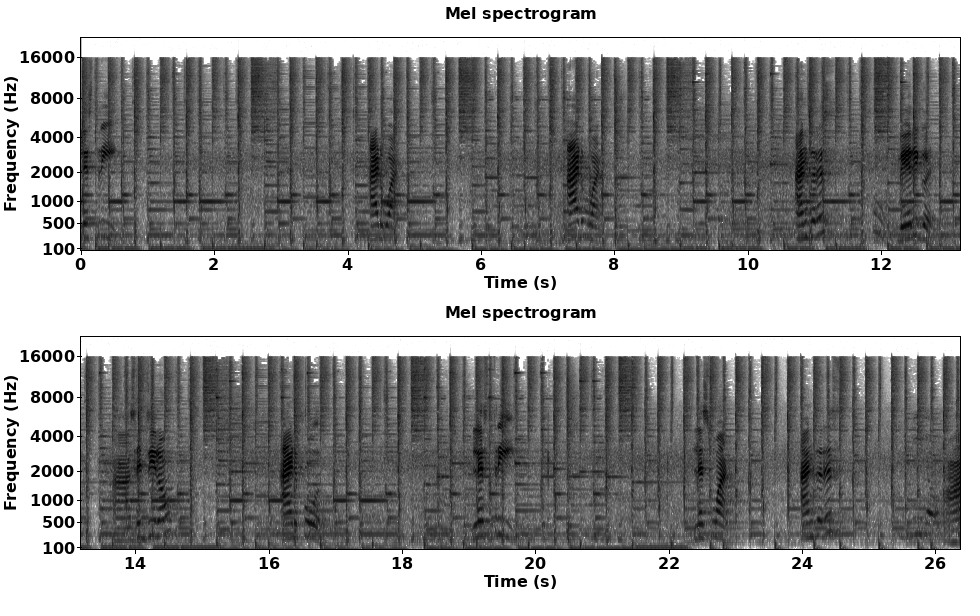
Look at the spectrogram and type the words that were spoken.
Less 3. Add 1. Add 1. Answer is very good. Uh, set 0. Add 4. Less 3. Less 1. Answer is Zero. uh,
